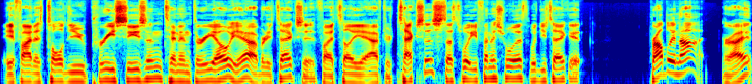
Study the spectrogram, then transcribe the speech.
If I'd have told you preseason 10 and 3, oh, yeah, everybody takes it. If I tell you after Texas, that's what you finish with, would you take it? Probably not, right?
